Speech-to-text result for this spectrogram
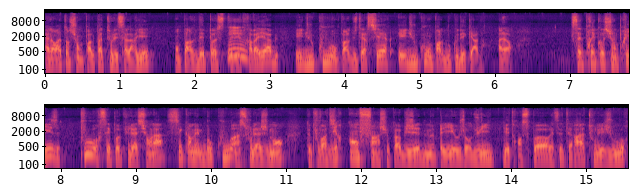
Alors attention, on ne parle pas de tous les salariés, on parle des postes télétravaillables, et du coup, on parle du tertiaire, et du coup, on parle beaucoup des cadres. Alors, cette précaution prise, pour ces populations-là, c'est quand même beaucoup un soulagement de pouvoir dire enfin, je ne suis pas obligé de me payer aujourd'hui les transports, etc., tous les jours.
